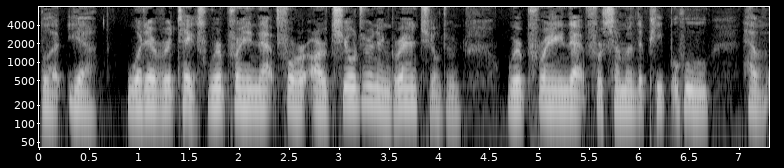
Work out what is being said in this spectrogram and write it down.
but yeah, whatever it takes. We're praying that for our children and grandchildren. We're praying that for some of the people who have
